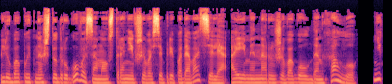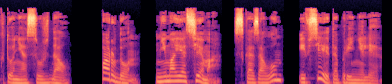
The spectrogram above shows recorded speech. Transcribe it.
Любопытно, что другого самоустранившегося преподавателя, а именно рыжего Голден Халлу, никто не осуждал. «Пардон, не моя тема», — сказал он, и все это приняли.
